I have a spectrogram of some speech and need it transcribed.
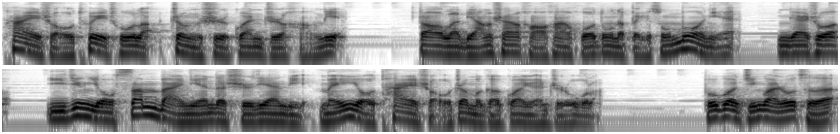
太守退出了正式官职行列。到了梁山好汉活动的北宋末年，应该说已经有三百年的时间里没有太守这么个官员职务了。不过尽管如此，《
